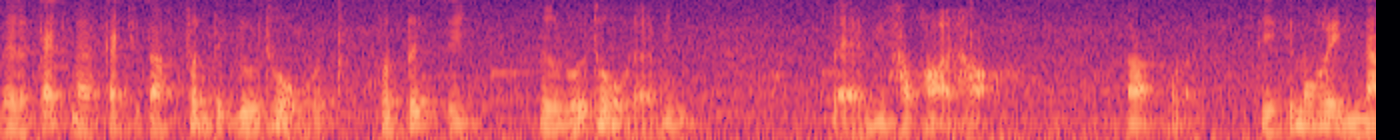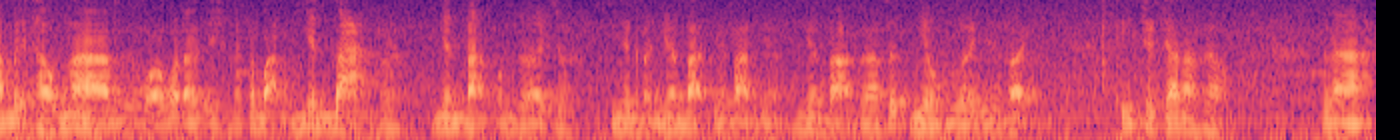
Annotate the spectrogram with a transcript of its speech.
Đây là cách mà cách chúng ta phân tích đối thủ ấy. phân tích gì? Từ đối thủ để mình để mình học hỏi họ. Đó thì cái mô hình làm hệ thống là gọi gọi là gì? Là các bạn nhân bản thôi nhân bản con người thôi. Nhân bản nhân bản nhân bản nhân bản ra rất nhiều người như vậy. Thì chắc chắn là sao? Là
